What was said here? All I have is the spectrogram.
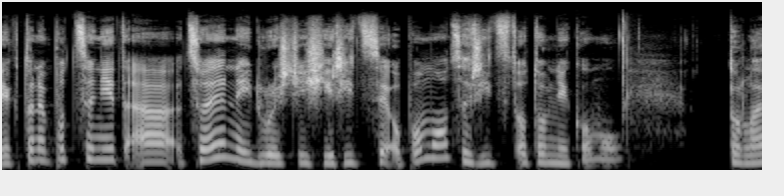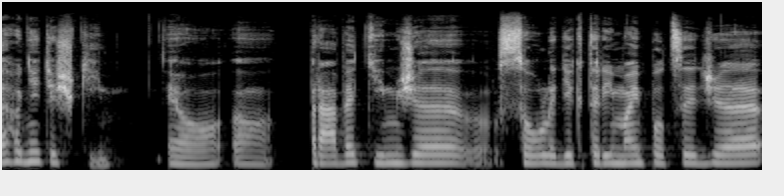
Jak to nepodcenit a co je nejdůležitější? Říct si o pomoc, říct o tom někomu? Tohle je hodně těžký. Jo, právě tím, že jsou lidi, kteří mají pocit, že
